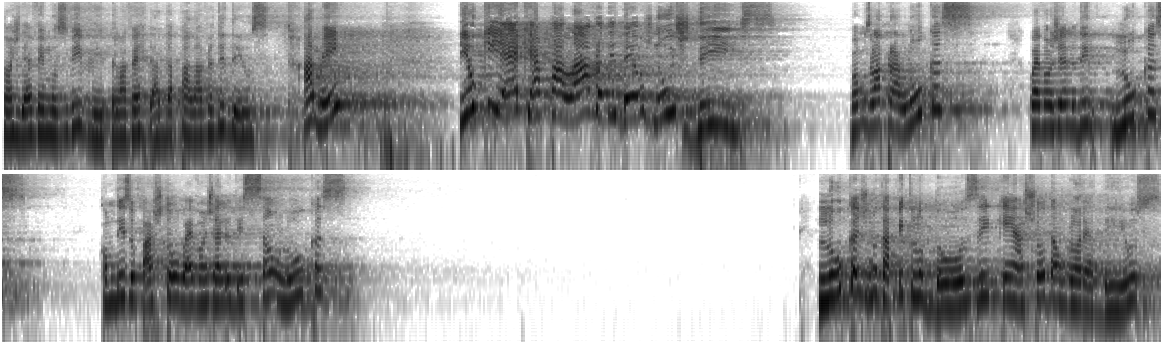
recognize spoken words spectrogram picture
Nós devemos viver pela verdade da palavra de Deus. Amém? E o que é que a palavra de Deus nos diz? Vamos lá para Lucas, o Evangelho de Lucas, como diz o pastor, o Evangelho de São Lucas. Lucas, no capítulo 12, quem achou, dá um glória a Deus.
